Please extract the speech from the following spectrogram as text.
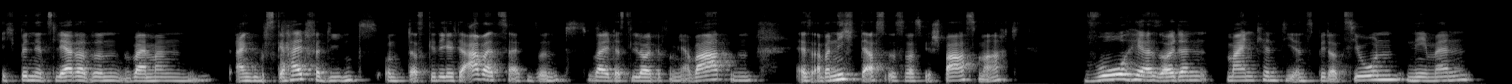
ich bin jetzt Lehrerin, weil man ein gutes Gehalt verdient und das geregelte Arbeitszeiten sind, weil das die Leute von mir erwarten, es aber nicht das ist, was mir Spaß macht. Woher soll denn mein Kind die Inspiration nehmen,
